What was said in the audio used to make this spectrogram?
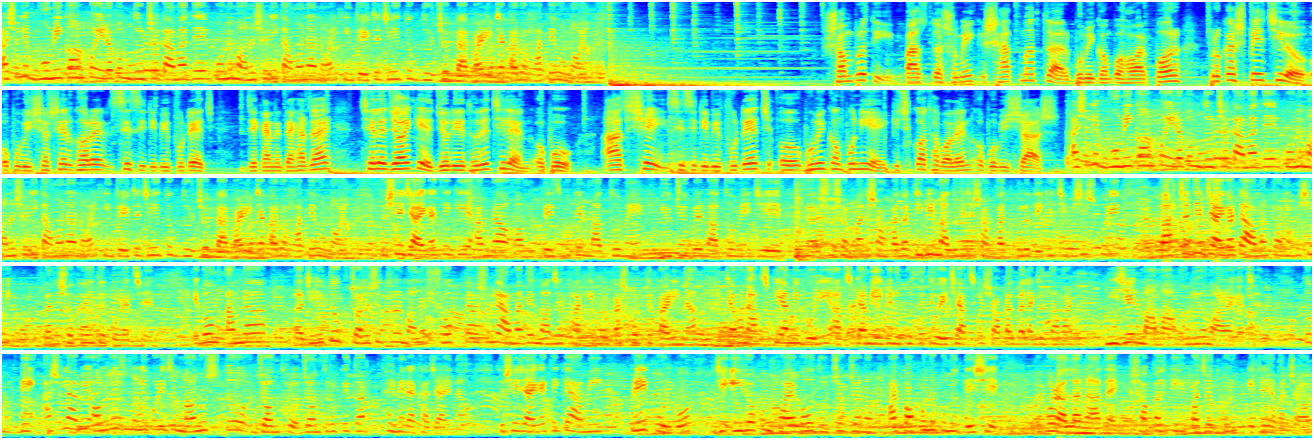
আসলে ভূমিকম্প এরকম দুর্যোগ আমাদের কোনো মানুষেরই কামনা নয়, কিন্তু এটা যেহেতু দুর্যোগ ব্যাপার, এটা কারও হাতেও নয়। সম্প্রতি পাঁচ দশমিক সাত মাত্রার ভূমিকম্প হওয়ার পর প্রকাশ পেয়েছিল অপু বিশ্বাসের ঘরের সিসিটিভি ফুটেজ, যেখানে দেখা যায় ছেলে জয়কে জড়িয়ে ধরেছিলেন অপু। আজ সেই সিসিটিভি ফুটেজ ও ভূমিকম্প নিয়ে কিছু কথা বলেন অপু বিশ্বাস। আসলে ভূমিকম্প এরকম দুর্যোগ আমাদের কোনো মানুষেরই কামনা নয় কিন্তু এটা যেহেতু দুর্যোগ ব্যাপার এটা কারও হাতেও নয়। তো সেই জায়গা থেকে আমরা ফেসবুকের মাধ্যমে ইউটিউবের মাধ্যমে যে আহ, সুসং মানে সংবাদ বা টিভির মাধ্যমে যে সংবাদগুলো দেখেছি বিশেষ করে বাচ্চাদের জায়গাটা আমাকে অনেক বেশি মানে শোকায়িত করেছে। এবং আমরা যেহেতু চলচ্চিত্রের মানুষ, শোকটা আসলে আমাদের মাঝে থাকে, প্রকাশ করতে পারি না। যেমন আজকে আমি বলি, আজকে আমি এখানে উপস্থিত হয়েছি, আজকে সকালবেলা কিন্তু আমার নিজের মামা, উনিও মারা গেছেন। তো আসলে আমি অলওয়েজ মনে করি যে মানুষ তো যন্ত্র, যন্ত্রকে তো আর থেমে রাখা যায় না। তো সেই জায়গা থেকে আমি প্রে করব যে এই রকম ভয়াবহ দুর্যোগ যেন আর কখনো কোনো দেশে উপর আল্লাহ না দেয়। সকালকে হেফাজত করুক, এটাই আমার চাওয়া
